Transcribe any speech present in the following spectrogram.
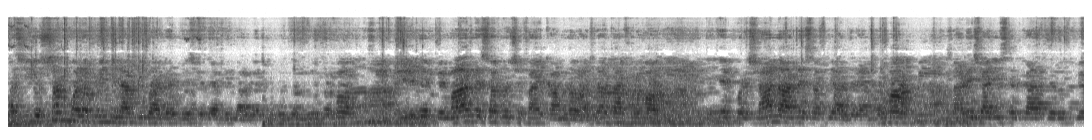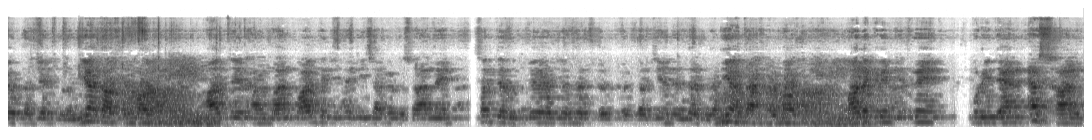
मसीह सब और अपनी जिला की बागत देश सदा की बागत को कबूल फरमाओ जितने बीमार ने सब सफ़ाई काम कामना हासिल अता फरमाओ जितने परेशान आ ने सब के हाजिर है फरमाओ साढ़े सारी सरकार के रुतबे और दर्जे बुलंदियाँ अता फरमाओ आज के खानदान पाक के जितने जी साहब वसाल ने सब के रुतबे और दर्जे के अंदर बुलंदियाँ अता फरमाओ मालिक ने जितने मुरीदैन इस हाल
